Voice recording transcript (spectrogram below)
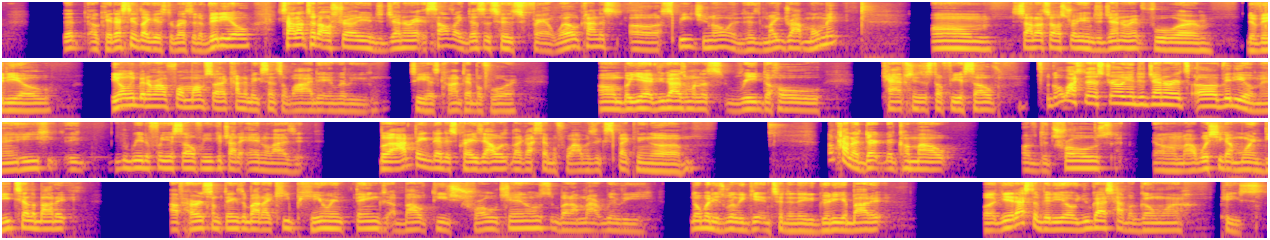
That okay, that seems like it's the rest of the video. Shout out to the Australian degenerate. It sounds like this is his farewell kind of uh speech, you know, and his mic drop moment. Um, shout out to Australian degenerate for the video. He only been around for a month, so that kind of makes sense of why I didn't really see his content before. Um, but yeah, if you guys want to read the whole captions and stuff for yourself, go watch the Australian degenerates uh video, man. He, he you can read it for yourself and you can try to analyze it. But I think that is crazy. I was like I said before, I was expecting uh some kind of dirt to come out of the trolls. Um, I wish he got more in detail about it. I've heard some things about. I keep hearing things about these troll channels, but I'm not really. Nobody's really getting to the nitty gritty about it. But yeah, that's the video. You guys have a good one. Peace.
